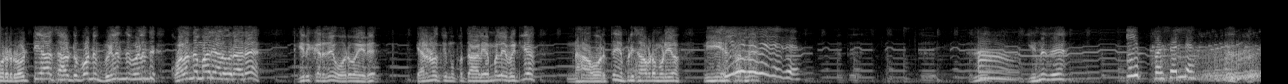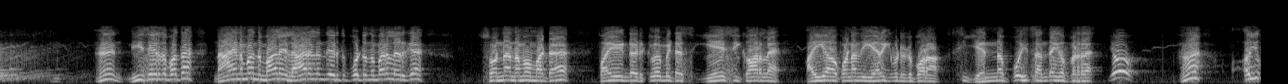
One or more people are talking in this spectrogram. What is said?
ஒரு ரொட்டியா சாப்பிட்டு போட்டு விழுந்து விழுந்து குழந்தை மாதிரி அழுகுறாரு. இருக்கிறதே ஒரு வயிறு. இருநூத்தி முப்பத்தி நாலு எம்எல்ஏ வீட்லயும் நான் ஒருத்தன் எப்படி சாப்பிட முடியும்? நீ சொல்லு. என்னது? இப்ப சொல்லு. ஆ, நீ செய்யறத பார்த்தா நான் என்னமா இந்த மாலை லாரில இருந்து எடுத்து போட்டு வந்த மாதிரில இருக்க. சொன்னா நம்ப மாட்டேன். ஃபைவ் ஹண்ட்ரட் கிலோமீட்டர்ஸ் ஏசி கார்ல ஐயா கொண்டாந்து இறக்கி விட்டுட்டு போறான். என்ன போய் சந்தேகப்படுற? யோ! ஐயோ!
